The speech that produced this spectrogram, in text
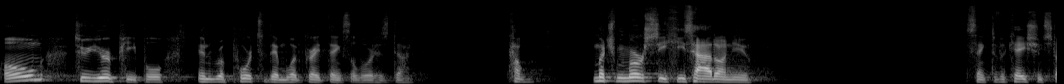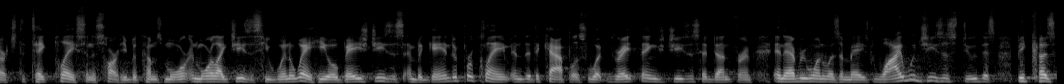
home to your people and report to them what great things the Lord has done, how much mercy he's had on you. Sanctification starts to take place in his heart. He becomes more and more like Jesus. He went away. He obeys Jesus and began to proclaim in the Decapolis what great things Jesus had done for him. And everyone was amazed. Why would Jesus do this? Because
